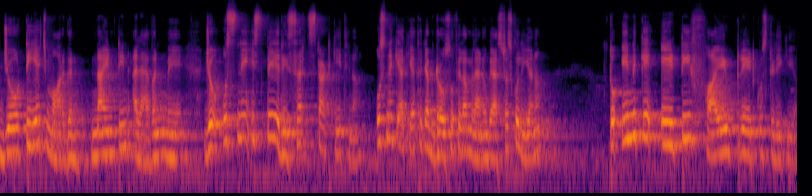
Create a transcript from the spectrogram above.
जो टी एच मॉर्गन 1911 में जो उसने इस पर रिसर्च स्टार्ट की थी ना, उसने क्या किया था? जब ड्रोसोफिला मिलानोगैस्ट्रस को लिया ना तो इनके 85 ट्रेड को स्टडी किया।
